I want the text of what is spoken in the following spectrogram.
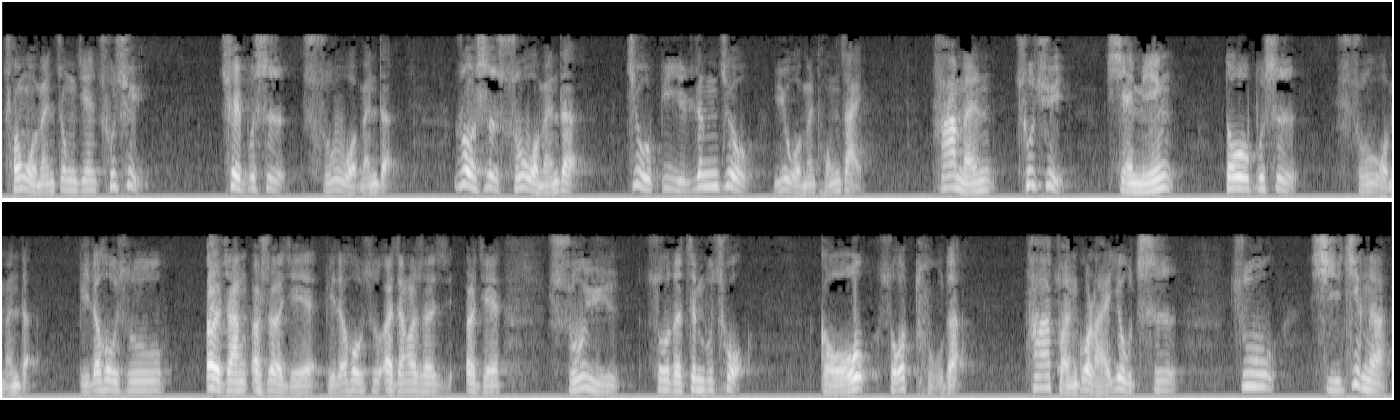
从我们中间出去，却不是属我们的；若是属我们的，就必仍旧与我们同在。他们出去，显明都不是属我们的。彼得后书二章二十二节，彼得后书二章二十二节，俗语说的真不错。狗所吐的，它转过来又吃；猪洗净了。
